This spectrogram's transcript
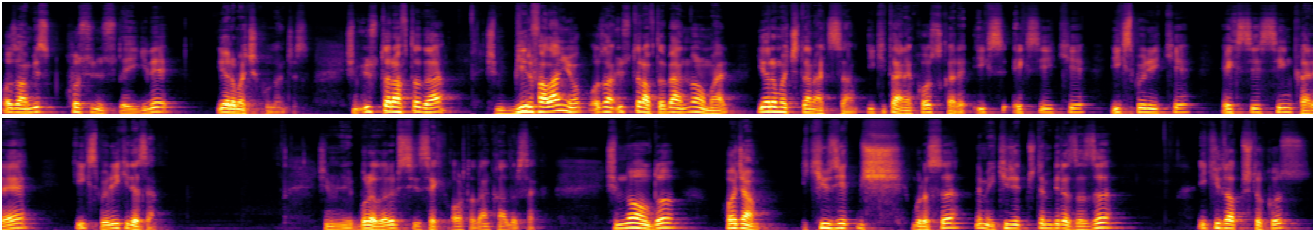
O zaman biz kosinüsle ilgili yarım açı kullanacağız. Şimdi üst tarafta da şimdi bir falan yok. O zaman üst tarafta ben normal yarım açıdan açsam iki tane kos kare x eksi 2 x bölü 2 eksi sin kare x bölü 2 desem. Şimdi buraları bir silsek ortadan kaldırsak. Şimdi ne oldu? Hocam 270 burası değil mi? 270'ten biraz azı 269.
